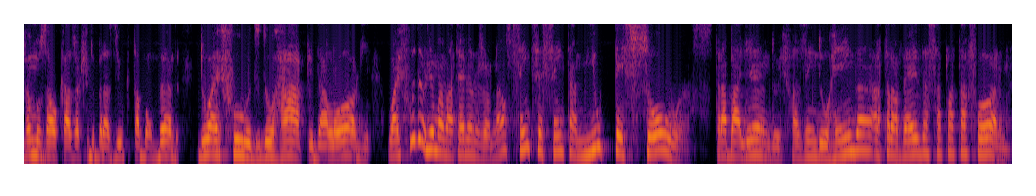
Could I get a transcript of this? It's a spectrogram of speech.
vamos usar o caso aqui do Brasil que está bombando, do iFood, do Rap, da Log. O iFood, eu li uma matéria no jornal, 160 mil pessoas trabalhando e fazendo renda através dessa plataforma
